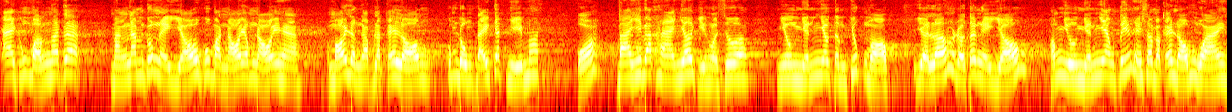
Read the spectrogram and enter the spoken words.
ai cũng bận hết á. Mằng năm có ngày dỗ của bà nội ông nội hà. Mỗi lần gặp là cãi lộn cũng đùng đẩy trách nhiệm hết. Ủa, ba với bác hai nhớ chuyện hồi xưa, nhường nhịn nhau từng chút một. Giờ lớn rồi tới ngày dỗ, không nhường nhịn nhau một tiếng hay sao mà cãi lộn hoài?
